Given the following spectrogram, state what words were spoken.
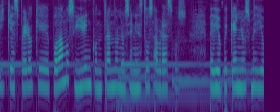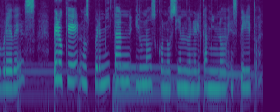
y que espero que podamos seguir encontrándonos en estos abrazos, medio pequeños, medio breves, pero que nos permitan irnos conociendo en el camino espiritual.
